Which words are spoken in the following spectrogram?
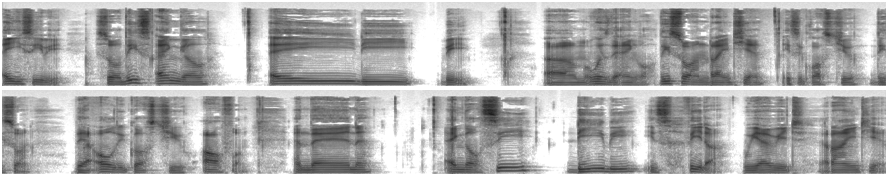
ACB. So this angle ADB, um, where's the angle? This one right here is equal to this one. They are all equal to alpha. And then angle C dB is theta. We have it right here.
